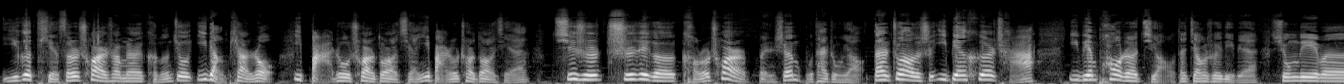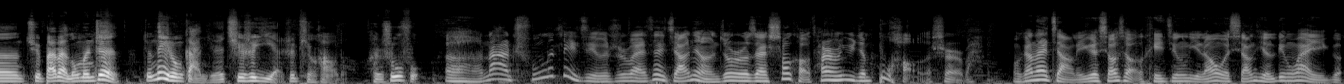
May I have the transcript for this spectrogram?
一个铁丝串上面可能就一两片肉，一把肉串多少钱？一把肉串多少钱？其实吃这个烤肉串本身不太重要，但是重要的是一边喝着茶，一边泡着脚在江水里边，兄弟们去摆摆龙门阵，就那种感觉其实也是挺好的。很舒服啊！那除了这几个之外，再讲讲就是在烧烤摊上遇见不好的事儿吧。我刚才讲了一个小小的黑经历，然后我想起了另外一个，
